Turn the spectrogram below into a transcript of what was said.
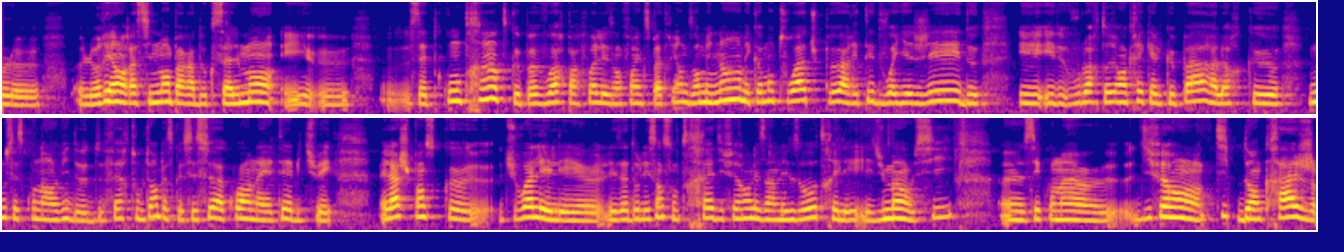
le, réenracinement paradoxalement et euh, euh, cette contrainte que peuvent voir parfois les enfants expatriés en disant mais non mais comment toi tu peux arrêter de voyager et de, vouloir te réancrer quelque part alors que nous c'est ce qu'on a envie de, faire tout le temps parce que c'est ce à quoi on a été habitué. Mais là je pense que tu vois les, les, les adolescents sont très différents les uns les autres et les, humains aussi. C'est qu'on a différents types d'ancrage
